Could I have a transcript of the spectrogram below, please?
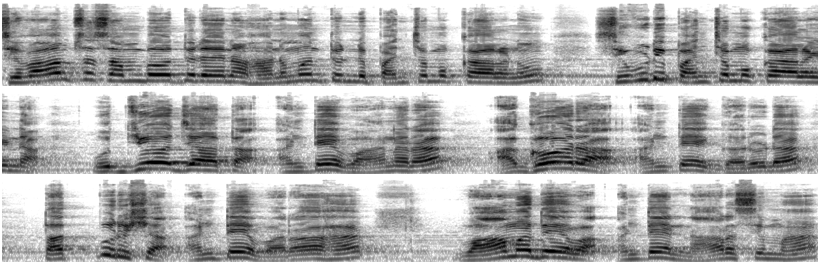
శివాంశ సంబోధుడైన హనుమంతుడిని పంచముఖాలను శివుడి పంచముఖాలైన ఉద్యోజాత అంటే వానర అఘోర అంటే గరుడ తత్పురుష అంటే వరాహ వామదేవ అంటే నారసింహ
